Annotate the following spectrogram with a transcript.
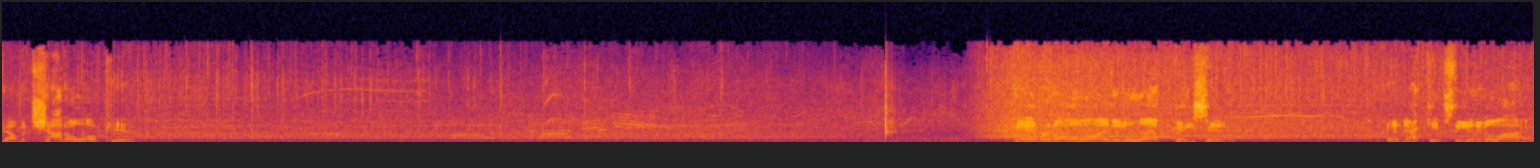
Now Machado up here. Hammered on a line to the left, base hit. And that keeps the inning alive.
